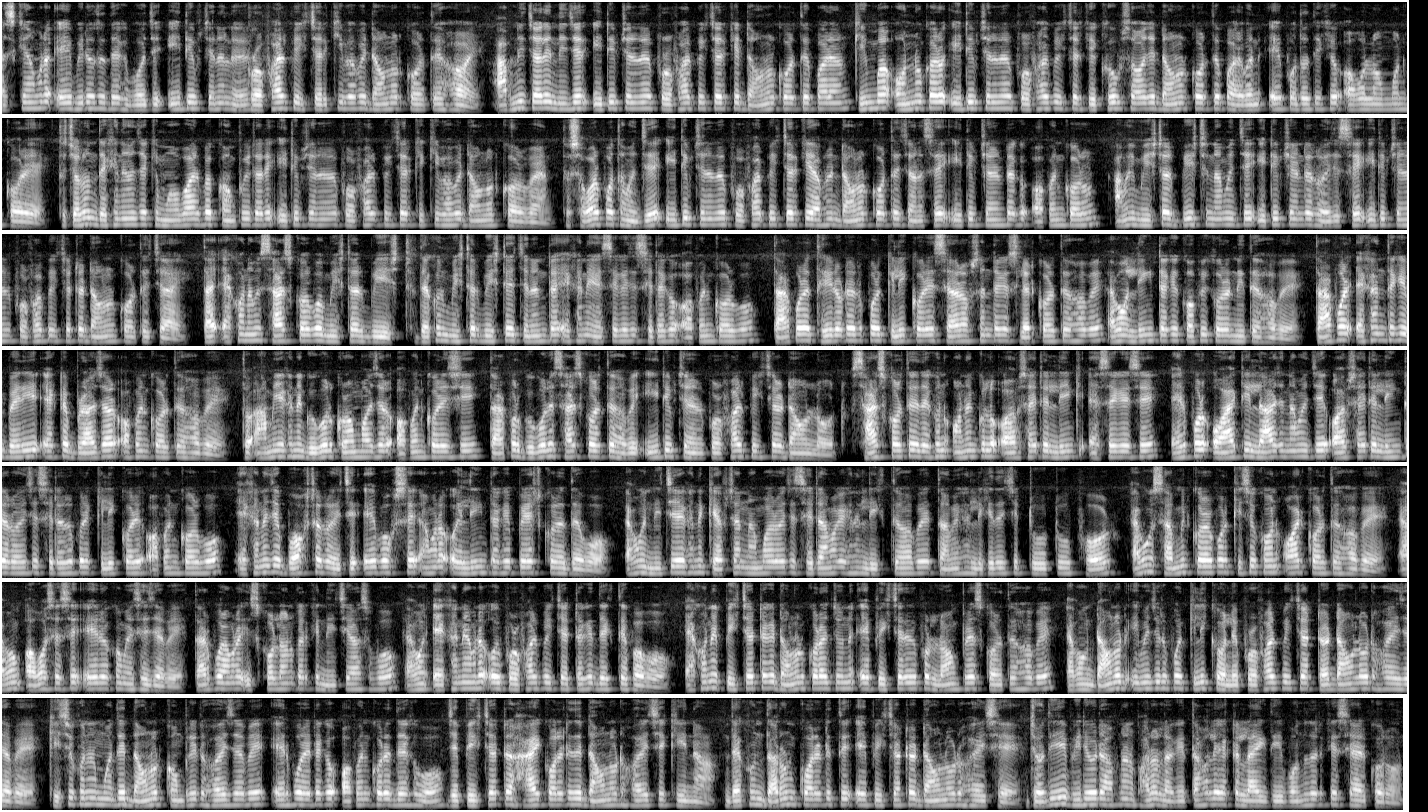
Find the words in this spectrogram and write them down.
আজকে আমরা এই ভিডিওতে দেখব যে ইউটিউব চ্যানেলের প্রোফাইল পিকচার কীভাবে ডাউনলোড করতে হয়। আপনি চাইলে নিজের ইউটিউব চ্যানেলের প্রোফাইল পিকচারকে ডাউনলোড করতে পারেন, কিংবা অন্য কারও ইউটিউব চ্যানেলের প্রোফাইল পিকচারকে খুব সহজে ডাউনলোড করতে পারবেন এই পদ্ধতিকে অবলম্বন করে। তো চলুন দেখে নেওয়া যাক কি মোবাইল বা কম্পিউটারে ইউটিউব চ্যানেলের প্রোফাইল পিকচারকে কীভাবে ডাউনলোড করবেন। তো সবার প্রথমে যে ইউটিউব চ্যানেলের প্রোফাইল পিকচারকে আপনি ডাউনলোড করতে চান, সেই ইউটিউব চ্যানেলটাকে ওপেন করুন। আমি মিস্টার বিস্ট নামে যে ইউটিউব চ্যানেলটা রয়েছে, সেই ইউটিউব চ্যানেলের প্রোফাইল পিকচারটা ডাউনলোড করতে চাই। তাই এখন আমি সার্চ করব মিস্টার বিস্ট দেখুন মিস্টার বিস্টের চ্যানেলটা এখানে এসে গেছে, সেটাকে ওপেন করব। তারপরে থ্রি ডটের উপর ক্লিক করে শেয়ার অপশনটাকে সিলেক্ট করতে হবে এবং লিঙ্কটাকে কপি করে নিতে হবে। তারপর এখান থেকে বেরিয়ে একটা ব্রাউজার ওপেন করতে হবে। তো আমি এখানে গুগল ক্রম ব্রাউজার ওপেন করেছি। তারপর গুগলে সার্চ করতে হবে YouTube channel profile picture download search করতে দেখুন অনেকগুলো ওয়েবসাইটের লিঙ্ক এসে গেছে। এরপর ওআইটি লার্জ নামে যে ওয়েবসাইটের লিঙ্কটা রয়েছে, সেটার উপরে ক্লিক করে ওপেন করব। এখানে যে বক্সটা রয়েছে এই বক্সে আমরা ওই লিঙ্কটাকে পেস্ট করে দেব। এবং নিচে এখানে ক্যাপচার নাম্বার রয়েছে, সেটা আমাকে এখানে লিখতে হবে। তো আমি এখানে লিখে দিচ্ছি টু টু ফোর এবং সাবমিট করার পর কিছুক্ষণ ওয়েট করতে হবে। এবং অবশেষে এরকম এসে যাবে। তারপর আমরা স্ক্রল ডাউন করে নিচে আসব। এবং এখানে আমরা ওই প্রোফাইল পিকচারটাকে দেখতে পাবো। এখন এই পিকচারটাকে ডাউনলোড করার জন্য এই পিকচারের উপর লং প্রেস করতে হবে। এবং ডাউনলোড ইমেজের উপর ক্লিক করলে প্রোফাইল পিকচারটা ডাউনলোড হয়ে যাবে। কিছুক্ষণের মধ্যে ডাউনলোড কমপ্লিট হয়ে যাবে। এরপর এটাকে ওপেন করে দেখব যে পিকচারটা হাই কোয়ালিটিতে ডাউনলোড হয়েছে কি না দেখুন, দারুণ কোয়ালিটিতে এই পিকচারটা ডাউনলোড হয়েছে। যদি এই ভিডিওটা আপনার ভালো লাগে, তাহলে একটা লাইক দিয়ে বন্ধুদেরকে শেয়ার করুন।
